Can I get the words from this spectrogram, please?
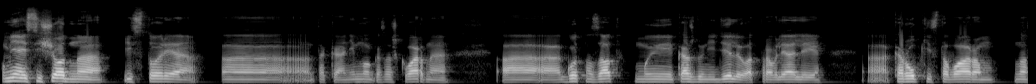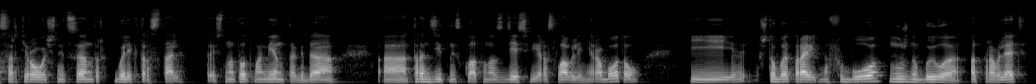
У меня есть еще одна история, такая немного зашкварная. А, Год назад мы каждую неделю отправляли а, коробки с товаром на сортировочный центр в Электросталь. То есть на тот момент, тогда а, транзитный склад у нас здесь, в Ярославле, не работал. И чтобы отправить на ФБО, нужно было отправлять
